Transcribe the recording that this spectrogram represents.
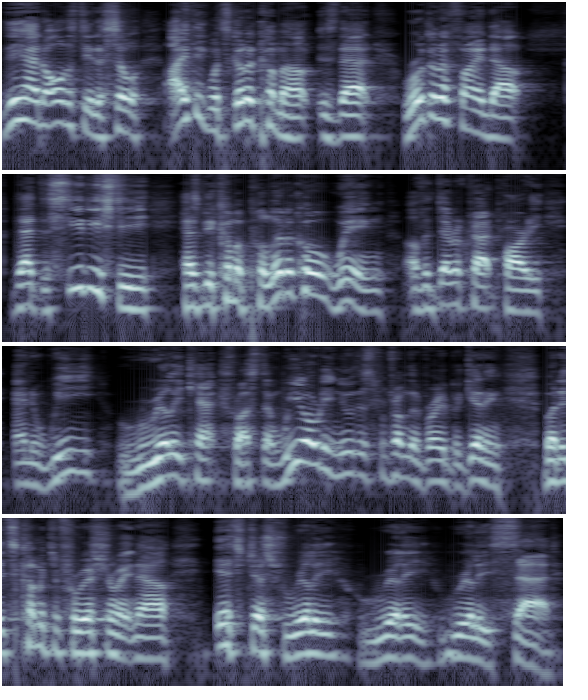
They had all this data. So I think what's going to come out is that we're going to find out that the CDC has become a political wing of the Democrat Party, and we really can't trust them. We already knew this from, the very beginning, but it's coming to fruition right now. It's just really, really, really sad.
